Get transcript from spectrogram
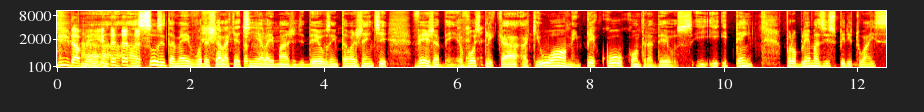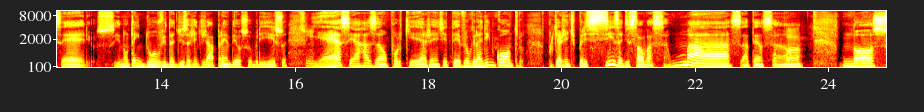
Ainda bem. A, a, a Suzy também, vou deixar ela quietinha, ela é imagem de Deus. Então a gente, veja bem, eu vou explicar aqui. O homem pecou contra Deus e, e, e tem problemas espirituais sérios. E não tem dúvida disso, a gente já aprendeu sobre isso. Sim. E essa é a razão porque a gente teve o grande encontro. Porque a gente precisa de salvação. Mas mas, atenção, Opa. nós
